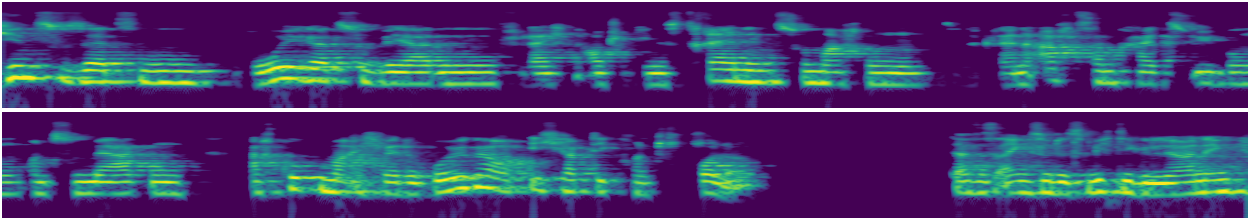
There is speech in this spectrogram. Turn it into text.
hinzusetzen, ruhiger zu werden, vielleicht ein autogenes Training zu machen, so eine kleine Achtsamkeitsübung und zu merken, ach guck mal, ich werde ruhiger und ich habe die Kontrolle. Das ist eigentlich so das wichtige Learning.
